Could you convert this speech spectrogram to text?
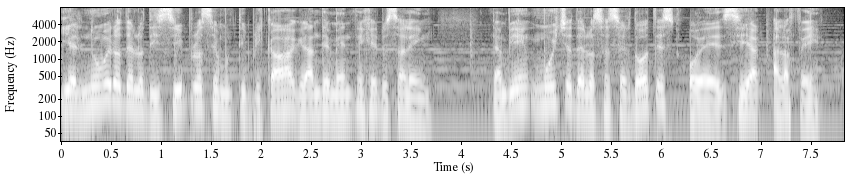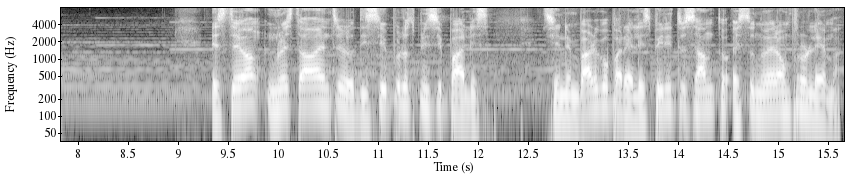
y el número de los discípulos se multiplicaba grandemente en Jerusalén. También muchos de los sacerdotes obedecían a la fe. Esteban no estaba entre los discípulos principales, sin embargo para el Espíritu Santo esto no era un problema,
